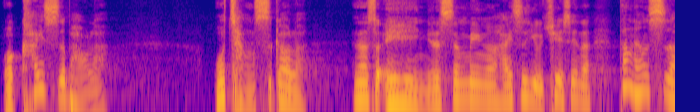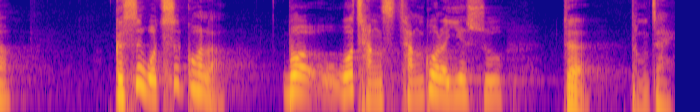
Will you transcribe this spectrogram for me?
我开始跑了。我尝试过了，人家说：“哎，你的生命啊，还是有缺陷的。”当然是啊，可是我吃过了，我我尝尝过了耶稣的同在，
